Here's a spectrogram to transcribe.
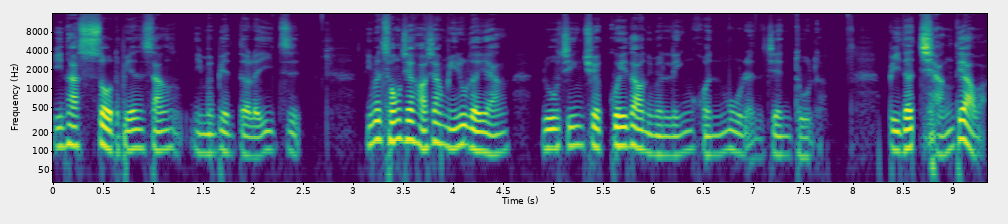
因他受的鞭伤，你们便得了医治。你们从前好像迷路的羊，如今却归到你们灵魂牧人的监督了。彼得强调啊，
